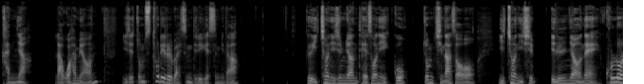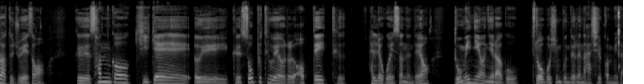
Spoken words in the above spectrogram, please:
갔냐? 라고 하면 이제 좀 스토리를 말씀드리겠습니다. 그 2020년 대선이 있고 좀 지나서 2021년에 콜로라도주에서 그 선거 기계의 그 소프트웨어를 업데이트 하려고 했었는데요. 도미니언이라고 들어보신 분들은 아실 겁니다.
